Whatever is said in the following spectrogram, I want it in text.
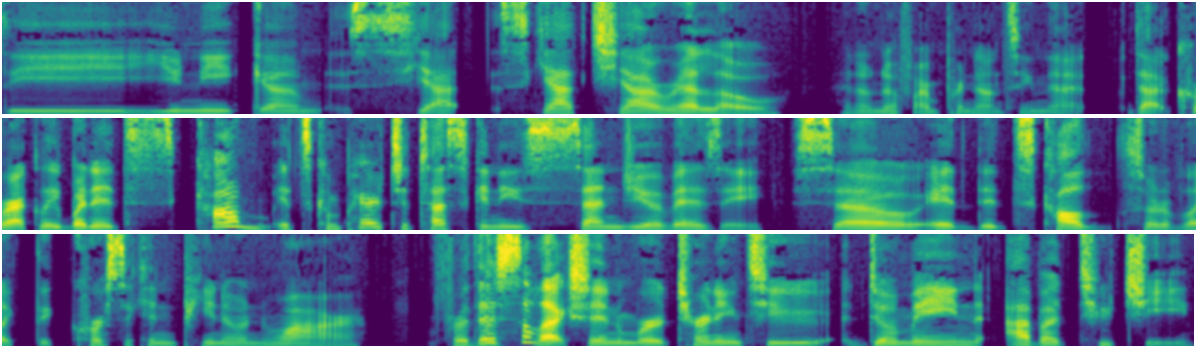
the unique um, Schiacciarello. I don't know if I'm pronouncing that that correctly, but it's com- it's compared to Tuscany's Sangiovese. So it, it's called sort of like the Corsican Pinot Noir. For this selection, we're turning to Domaine Abatucci.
